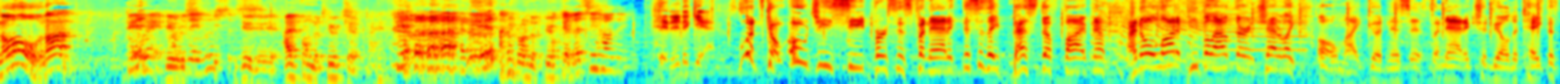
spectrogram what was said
No, not. Dude, Dude, dude, dude, I'm from the future, man. I'm from the future. Okay, let's see how they. Hit it again. Let's go. OG Seed versus Fnatic. This is a best of five now. I know a lot of people out there in chat are like, oh my goodness, if Fnatic should be able to take this.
